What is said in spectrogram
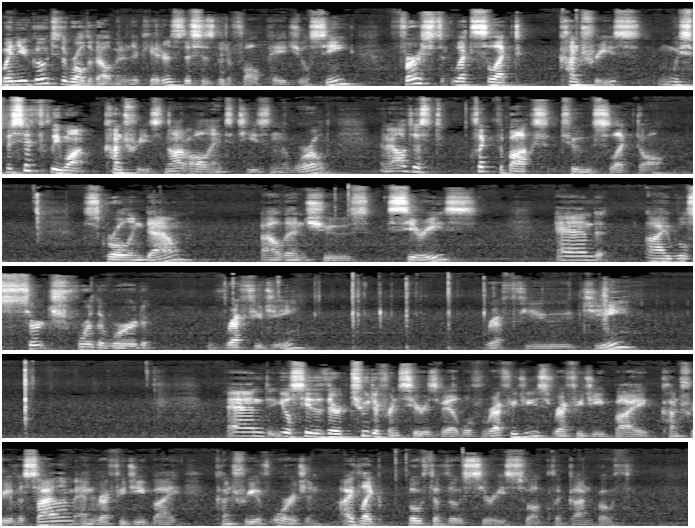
When you go to the World Development Indicators, this is the default page you'll see. First, let's select countries. We specifically want countries, not all entities in the world. And I'll just click the box to select all. Scrolling down, I'll then choose series and I will search for the word refugee. Refugee. And you'll see that there are two different series available for refugees, refugee by country of asylum and refugee by country of origin. I'd like both of those series, so I'll click on both.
